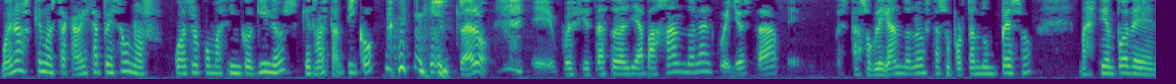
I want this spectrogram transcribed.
bueno, es que nuestra cabeza pesa unos 4,5 kilos, que es bastantico. y claro, eh, pues si estás todo el día bajándola, el cuello está, eh, estás obligándolo, estás soportando un peso más tiempo del,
